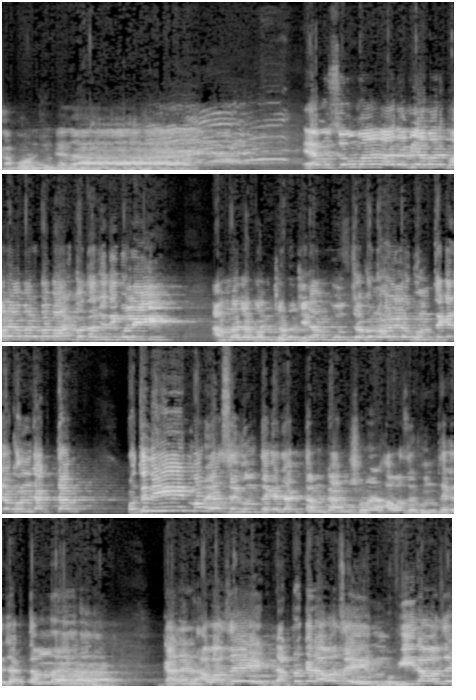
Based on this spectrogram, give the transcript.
কাপড় জুটে না। এ মুসলমান, আমি আমার ঘরে আমার বাবার কথা যদি বলি, আমরা যখন ছোট ছিলাম, বুঝ যখন হইল, ঘুম থেকে যখন জাগতাম, প্রতিদিন মনে আছে ঘুম থেকে জাগতাম, গান শোনার আওয়াজে ঘুম থেকে জাগতাম না। গানের আওয়াজে, নাটকের আওয়াজে, মুভির আওয়াজে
